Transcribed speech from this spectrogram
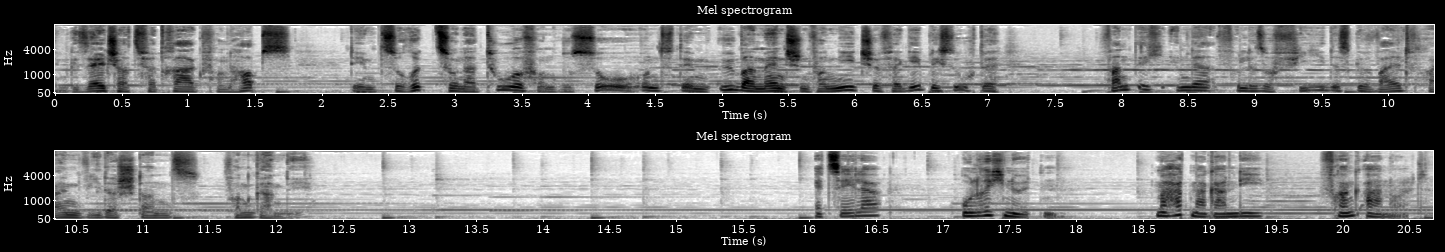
dem Gesellschaftsvertrag von Hobbes, dem Zurück zur Natur von Rousseau und dem Übermenschen von Nietzsche vergeblich suchte, fand ich in der Philosophie des gewaltfreien Widerstands von Gandhi. Erzähler Ulrich Nöthen, Mahatma Gandhi, Frank Arnold.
